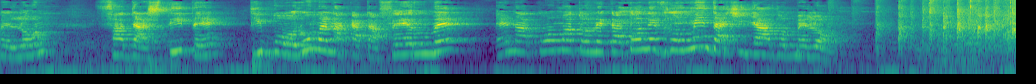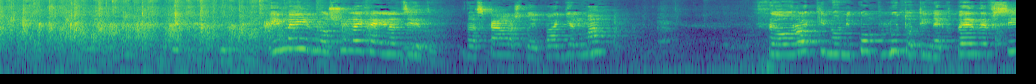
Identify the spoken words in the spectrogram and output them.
μελών, φανταστείτε τι μπορούμε να καταφέρουμε ένα κόμμα των 170.000 μελών. Είμαι η Γνωσούλα Ιχαϊλατζίδου, δασκάλα στο επάγγελμα. Θεωρώ κοινωνικό πλούτο την εκπαίδευση,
